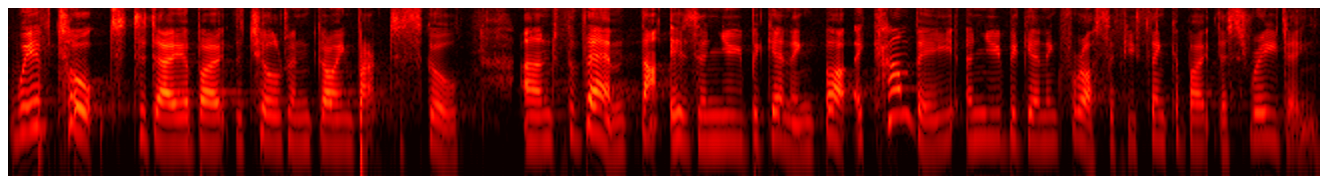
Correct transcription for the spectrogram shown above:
we've talked today about the children going back to school. And for them, that is a new beginning. But it can be a new beginning for us if you think about this reading.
